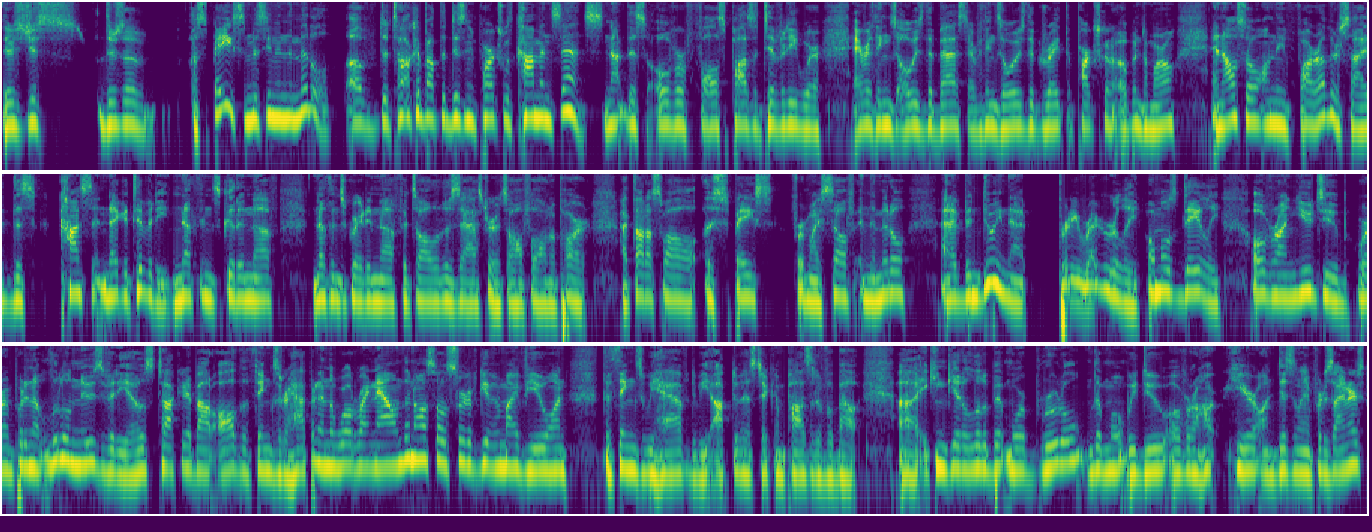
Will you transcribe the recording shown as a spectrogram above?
there's just there's a a space missing in the middle of to talk about the Disney parks with common sense, not this over false positivity where everything's always the best, everything's always the great, the park's going to open tomorrow. And also on the far other side, this constant negativity. Nothing's good enough. Nothing's great enough. It's all a disaster. It's all falling apart. I thought I saw a space for myself in the middle, and I've been doing that pretty regularly, almost daily, over on YouTube, where I'm putting up little news videos talking about all the things that are happening in the world right now, and then also sort of giving my view on the things we have to be optimistic and positive about. Uh, it can get a little bit more brutal than what we do over here on Disneyland for Designers.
